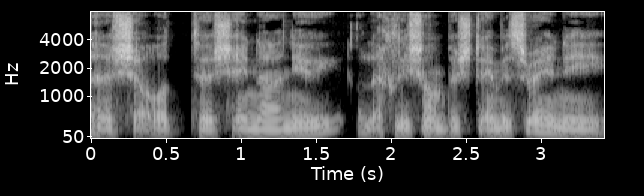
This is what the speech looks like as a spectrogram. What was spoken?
אה, שעות אה, שינה, אני הולך לישון ב-12, אני,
